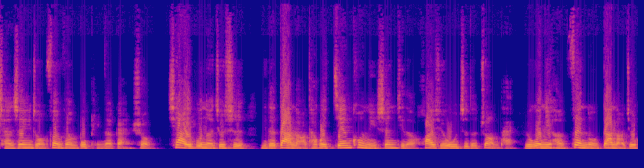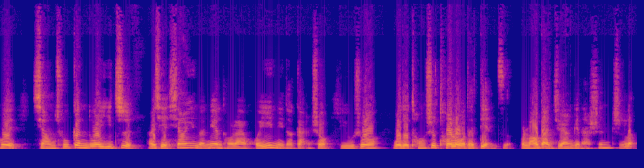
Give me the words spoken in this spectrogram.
产生一种愤愤不平的感受。下一步呢，就是你的大脑它会监控你身体的化学物质的状态。如果你很愤怒，大脑就会想出更多一致而且相应的念头来回应你的感受。比如说，我的同事偷了我的点子，我老板居然给他升职了，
